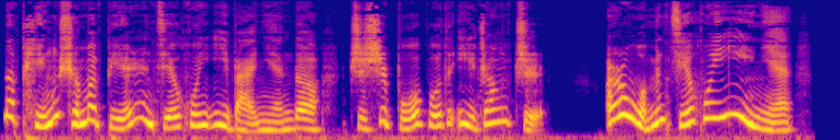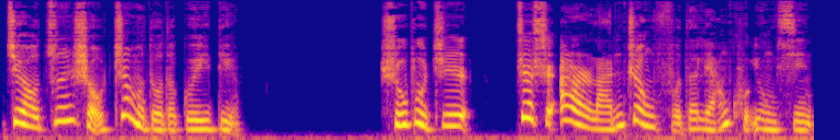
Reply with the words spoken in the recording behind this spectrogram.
那凭什么别人结婚一百年的只是薄薄的一张纸，而我们结婚一年就要遵守这么多的规定？殊不知，这是爱尔兰政府的良苦用心。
